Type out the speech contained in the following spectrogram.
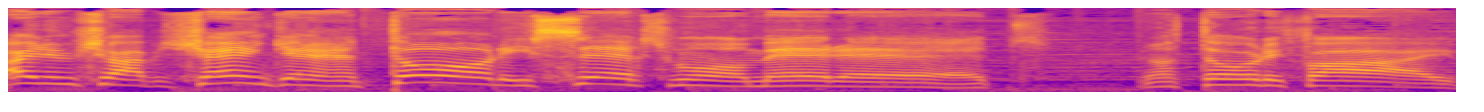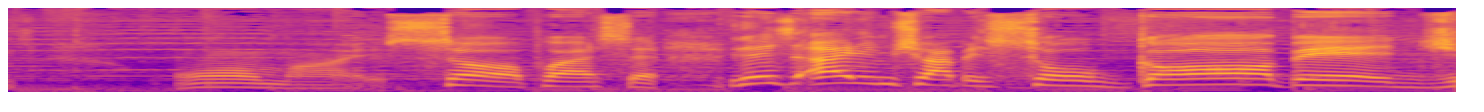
item shop is changing in 36 more minutes. No, 35. Oh my, so plastic. This item shop is so garbage.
